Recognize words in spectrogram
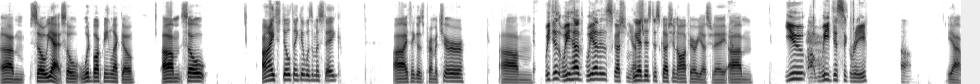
Um, so yeah, so Woodbuck being let go. Um, so I still think it was a mistake. Uh, I think it was premature. Um, We did. We had we had a discussion yesterday. we had this discussion off air yesterday. Yeah. Um, You uh, we disagree. Um, Yeah,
